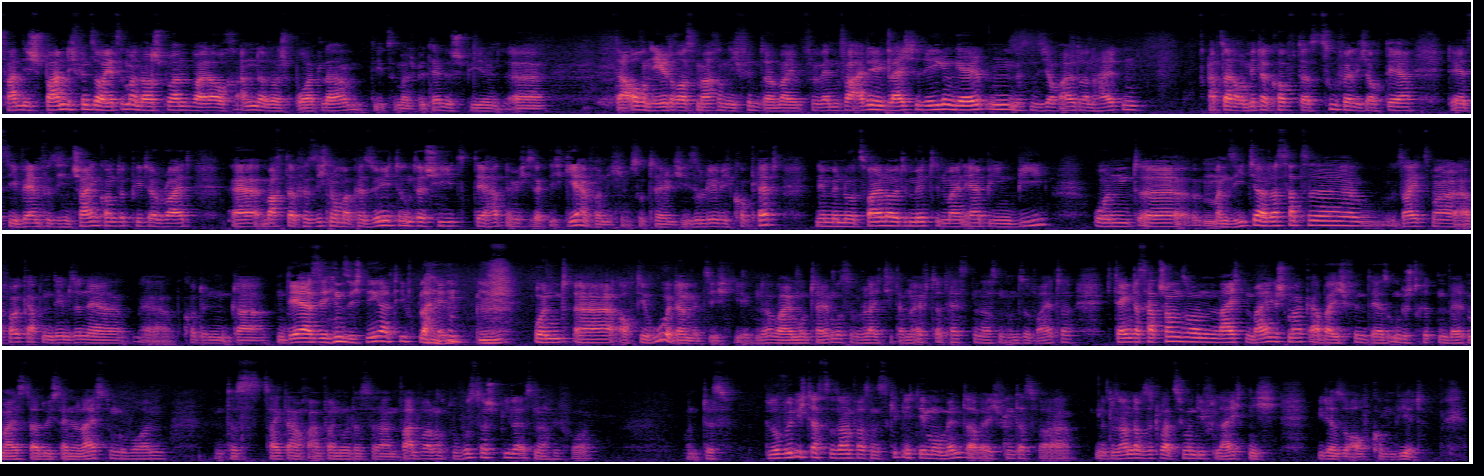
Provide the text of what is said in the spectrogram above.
fand ich spannend. Ich finde es auch jetzt immer noch spannend, weil auch andere Sportler, die zum Beispiel Tennis spielen, äh, da auch ein Hehl draus machen. Ich finde aber, wenn für alle die gleichen Regeln gelten, müssen sich auch alle dran halten. Hab dann auch im Hinterkopf, dass zufällig auch der, der jetzt die WM für sich entscheiden konnte, Peter Wright, äh, macht da für sich nochmal persönlich den Unterschied. Der hat nämlich gesagt, ich gehe einfach nicht ins Hotel, ich isoliere mich komplett, nehme mir nur zwei Leute mit in mein Airbnb und äh, man sieht ja, das hatte, sag ich jetzt mal, Erfolg gehabt, in dem Sinne, er, er konnte da in der Hinsicht negativ bleiben. Mhm. Und äh, auch die Ruhe damit sich geben, ne? weil im Hotel musst du vielleicht dich dann öfter testen lassen und so weiter. Ich denke, das hat schon so einen leichten Beigeschmack, aber ich finde, er ist unbestritten Weltmeister durch seine Leistung geworden. Und das zeigt auch einfach nur, dass er ein verantwortungsbewusster Spieler ist nach wie vor. Und das, so würde ich das zusammenfassen. Es gibt nicht den Moment, aber ich finde, das war eine besondere Situation, die vielleicht nicht wieder so aufkommen wird.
